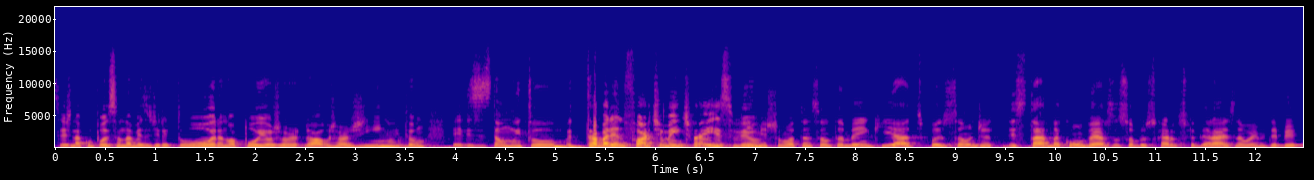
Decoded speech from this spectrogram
seja na composição da mesa diretora, no apoio ao, Jor, ao Jorginho, então eles estão muito trabalhando fortemente para isso, viu? E me chamou a atenção também que há disposição de estar na conversa sobre os cargos federais, né, o MDB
